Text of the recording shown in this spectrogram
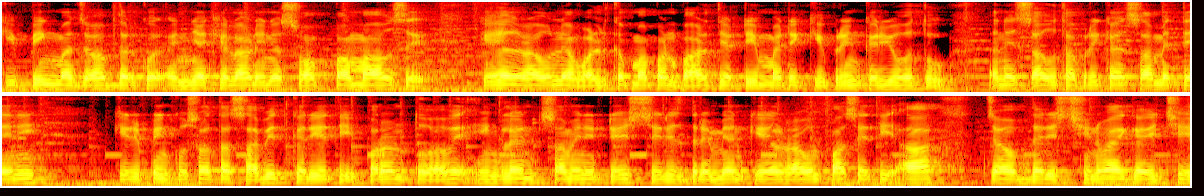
કીપિંગમાં જવાબદાર કોઈ અન્ય ખેલાડીને સોંપવામાં આવશે. કેએલ રાહુલને વર્લ્ડ કપમાં પણ ભારતીય ટીમ માટે કીપરિંગ કર્યું હતું અને સાઉથ આફ્રિકા સામે તેની કીપિંગ કુશળતા સાબિત કરી હતી, પરંતુ હવે ઇંગ્લેન્ડ સામેની ટેસ્ટ સિરીઝ દરમિયાન કેએલ રાહુલ પાસેથી આ જવાબદારી છીનવાઈ ગઈ છે.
